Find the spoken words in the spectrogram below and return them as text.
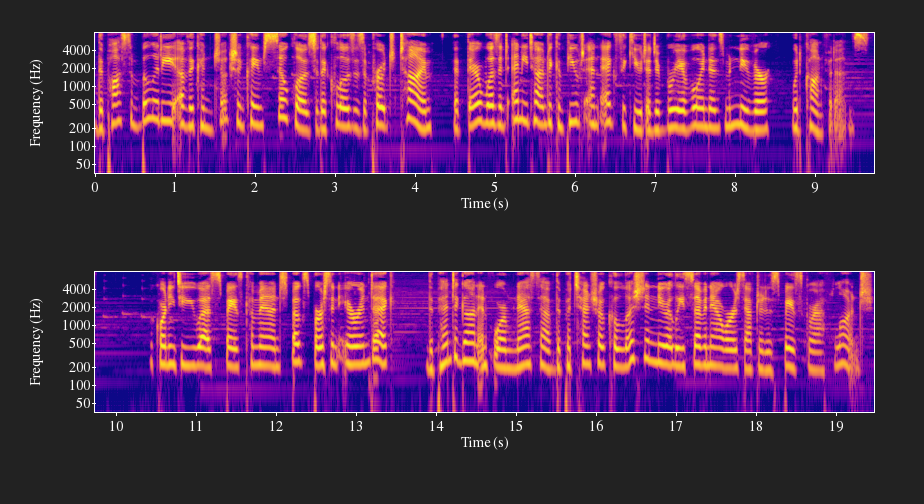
the possibility of the conjunction came so close to the closest approach time that there wasn't any time to compute and execute a debris avoidance maneuver with confidence. According to U.S. Space Command spokesperson Aaron Dick, the Pentagon informed NASA of the potential collision nearly seven hours after the spacecraft launch.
